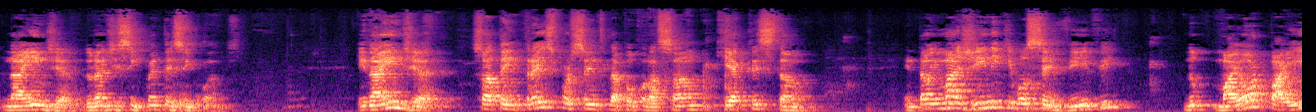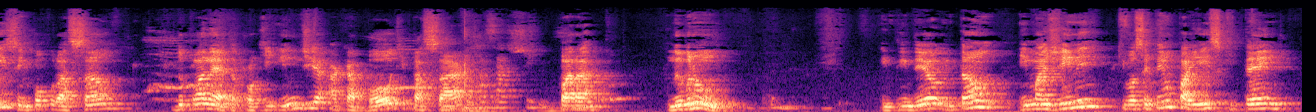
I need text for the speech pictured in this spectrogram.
na Índia durante 55 anos. E na Índia, só tem 3% da população que é cristão. Então imagine que você vive no maior país em população do planeta, porque Índia acabou de passar para número um. Entendeu? Então, imagine que você tem um país que tem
